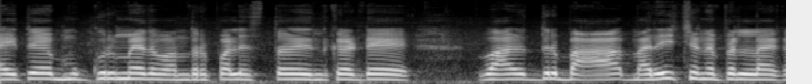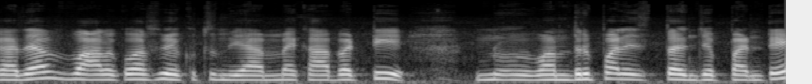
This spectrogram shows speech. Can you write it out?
అయితే ముగ్గురు మీద వంద రూపాయలు ఇస్తాం. ఎందుకంటే వాళ్ళిద్దరు బాగా మరీ చిన్నపిల్ల కదా వాళ్ళ కోసం ఎక్కుతుంది ఈ అమ్మాయి కాబట్టి నువ్వు వంద రూపాయలు ఇస్తా అని చెప్పంటే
